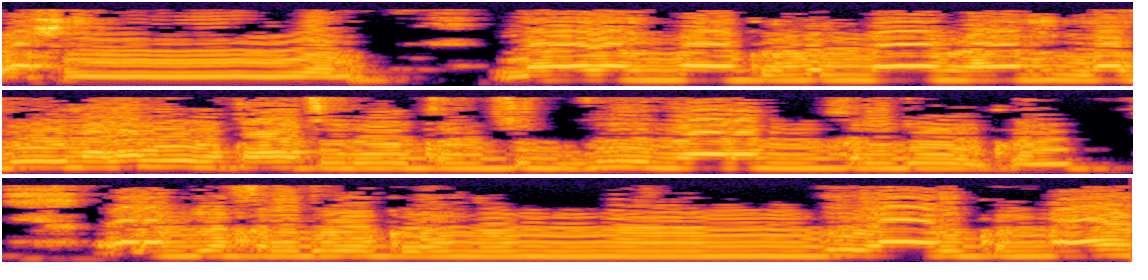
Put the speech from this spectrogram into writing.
رحيم. لا ينهاكم الله عن الذين لم يقاتلوكم في الدين ولم يخرجوكم. ولم يخرجوكم من دياركم أن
